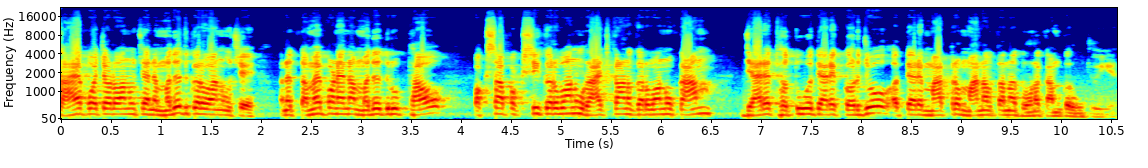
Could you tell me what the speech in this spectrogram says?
સહાય પહોંચાડવાનું છે અને મદદ કરવાનું છે. અને તમે પણ એના મદદરૂપ થાઓ, પક્ષાપક્ષી કરવાનું, રાજકારણ કરવાનું કામ જ્યારે થતું હોય ત્યારે કરજો. અત્યારે માત્ર માનવતાના ધોરણે કામ કરવું જોઈએ.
